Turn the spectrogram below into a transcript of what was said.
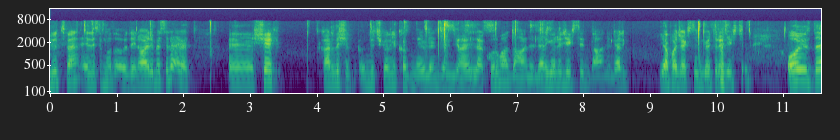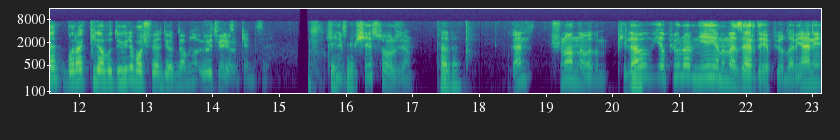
Lütfen elektrik faturası ödeyin. Ayrı mesele. Evet. Ee, şey kardeşim önüne çıkan ilk kadınla evleneceğim diye hayaller kurma. Daha neler göreceksin. Daha neler yapacaksın, götüreceksin. o yüzden bırak pilavı düğünü boş ver diyorum. Ben buna öğüt veriyorum kendisine. Şimdi Peki. bir şey soracağım. Tabii. Ben şunu anlamadım. Pilav yapıyorlar niye yanına zerde yapıyorlar? Yani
